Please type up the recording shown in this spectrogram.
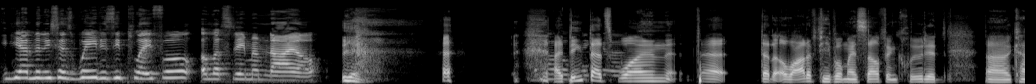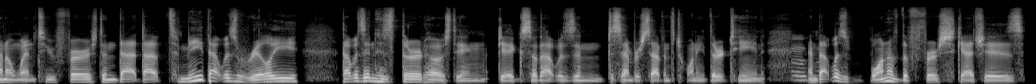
Yeah, and then he says, "Wait, is he playful? Oh, let's name him Niall." Yeah. I Oh think my that's one that that a lot of people, myself included, uh, kind of went to first, and that that to me that was really that was in his third hosting gig, so that was in December seventh, twenty thirteen, Mhm. and that was one of the first sketches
